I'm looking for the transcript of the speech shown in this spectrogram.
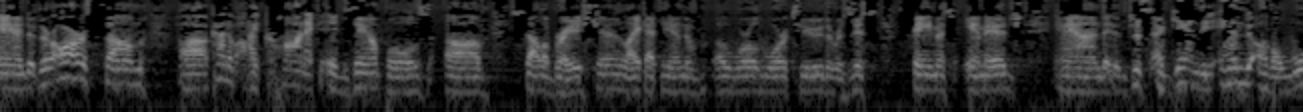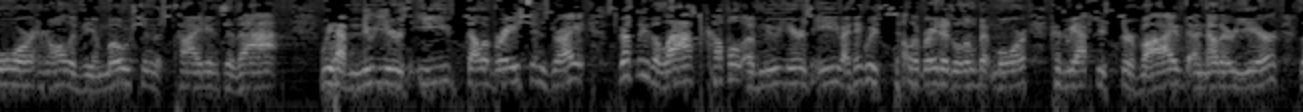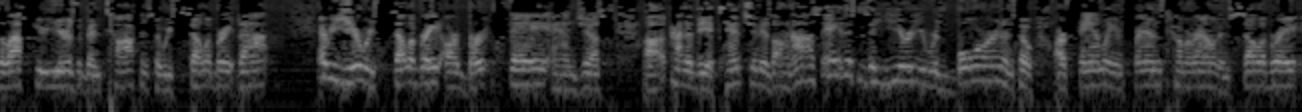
And there are some uh, kind of iconic examples of celebration, like at the end of, of World War II, there was this famous image, and just again, the end of a war and all of the emotion that's tied into that. We have New Year's Eve celebrations, right? Especially the last couple of New Year's Eve. I think we've celebrated a little bit more because we actually survived another year. The last few years have been tough, and so we celebrate that. Every year we celebrate our birthday and just uh, kind of the attention is on us. Hey, this is a year you were born, and so our family and friends come around and celebrate.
